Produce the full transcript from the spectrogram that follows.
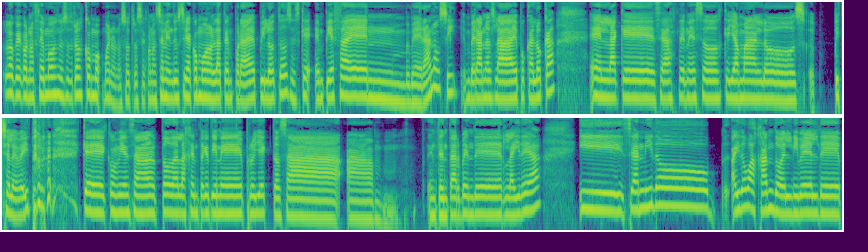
lo que conocemos nosotros como, bueno, nosotros se conoce en la industria como la temporada de pilotos, es que empieza en verano, sí, en verano es la época loca en la que se hacen esos que llaman los pitch elevator, que comienza toda la gente que tiene proyectos a, a intentar vender la idea y se han ido, ha ido bajando el nivel de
